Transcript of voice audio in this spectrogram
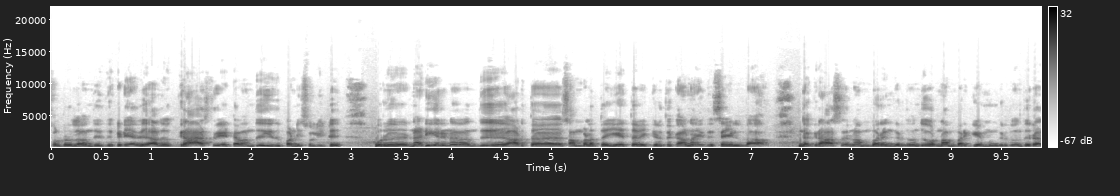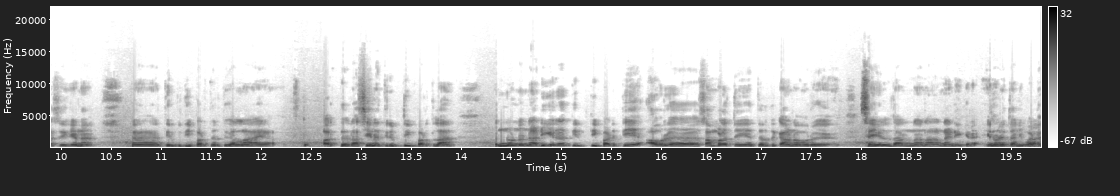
சொல்கிறதுல வந்து இது கிடையாது. அது கிராஸ் ரேட்டை வந்து இது பண்ணி சொல்லிட்டு ஒரு நடிகரனை வந்து அடுத்த சம்பளத்தை ஏற்ற வைக்கிறதுக்கான இது செயல் தான் இந்த கிராஸ் நம்பருங்கிறது வந்து ஒரு நம்பர் கேமுங்கிறது வந்து ரசிகனை அஹ், திருப்திப்படுத்துறதுக்கெல்லாம் அது ரசிகனை திருப்திப்படுத்தலாம். இன்னொன்று நடிகரை திருப்திப்படுத்தி அவரை சம்பளத்தை ஏற்றுறதுக்கான ஒரு செயல் தான் நான் நான் நினைக்கிறேன். என்னோட தனிப்பட்ட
